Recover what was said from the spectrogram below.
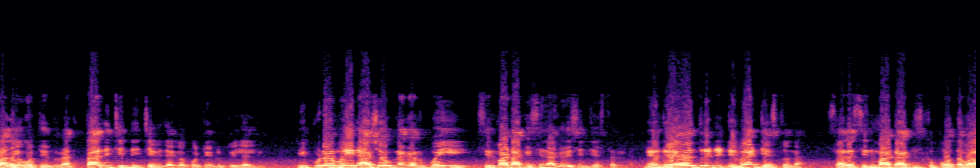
పగలగొట్టిండ్రు రక్తాన్ని చిందించే విధంగా కొట్టిండ్రు పిల్లల్ని. ఇప్పుడేమో ఈయన అశోక్ నగర్ పోయి సినిమా టాకీస్ ఇనాగ్రేషన్ చేస్తారు నేను రేవంత్ రెడ్డి డిమాండ్ చేస్తున్నా సరే సినిమా టాకీస్కు పోతావా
